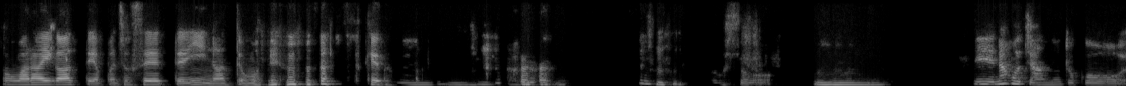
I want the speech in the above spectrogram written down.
笑いがあって、やっぱ女性っていいなって思ってますけど。うん そうそう。うんえー、なほちゃんのとこ、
